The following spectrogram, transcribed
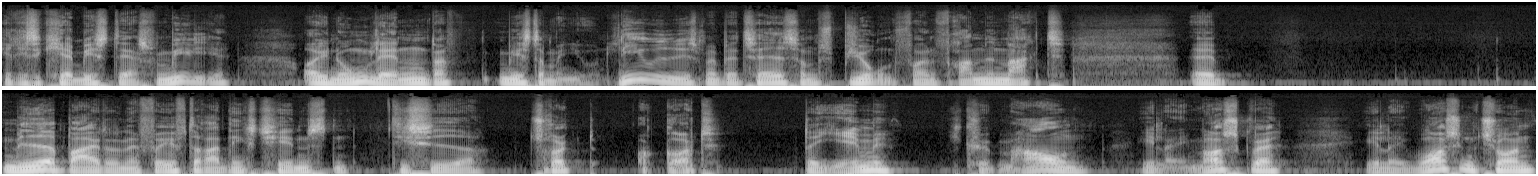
de risikerer at miste deres familie, og i nogle lande, der mister man jo livet, hvis man bliver taget som spion for en fremmed magt. Øh, medarbejderne for efterretningstjenesten, de sidder trygt og godt derhjemme i København, eller i Moskva, eller i Washington,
